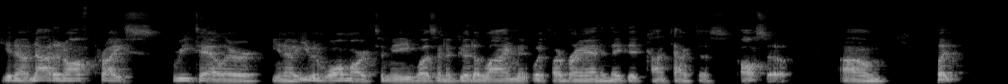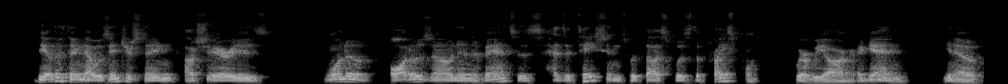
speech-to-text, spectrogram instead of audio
you know, not an off-price retailer. You know, even Walmart to me wasn't a good alignment with our brand, and they did contact us also. Um, but the other thing that was interesting, I'll share, is one of AutoZone and Advance's hesitations with us was the price point where we are. Again, you know,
